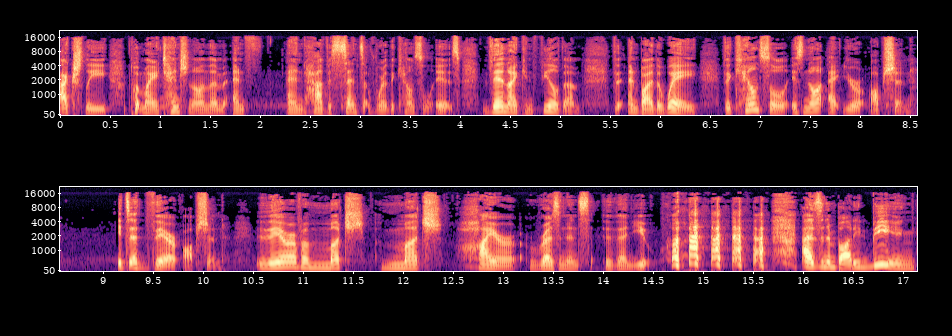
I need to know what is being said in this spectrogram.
actually put my attention on them and and have a sense of where the council is. Then I can feel them. And by the way, the council is not at your option, it's at their option. They are of a much, much higher resonance than you. as an embodied being.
